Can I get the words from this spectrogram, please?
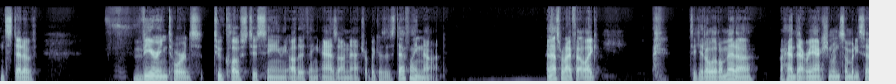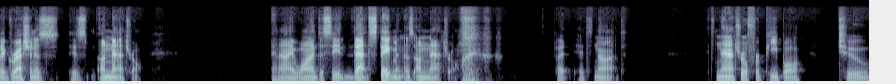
instead of veering towards too close to seeing the other thing as unnatural because it's definitely not. And that's what I felt like to get a little meta. I had that reaction when somebody said aggression is is unnatural and I wanted to see that statement as unnatural. but it's not. It's natural for people to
